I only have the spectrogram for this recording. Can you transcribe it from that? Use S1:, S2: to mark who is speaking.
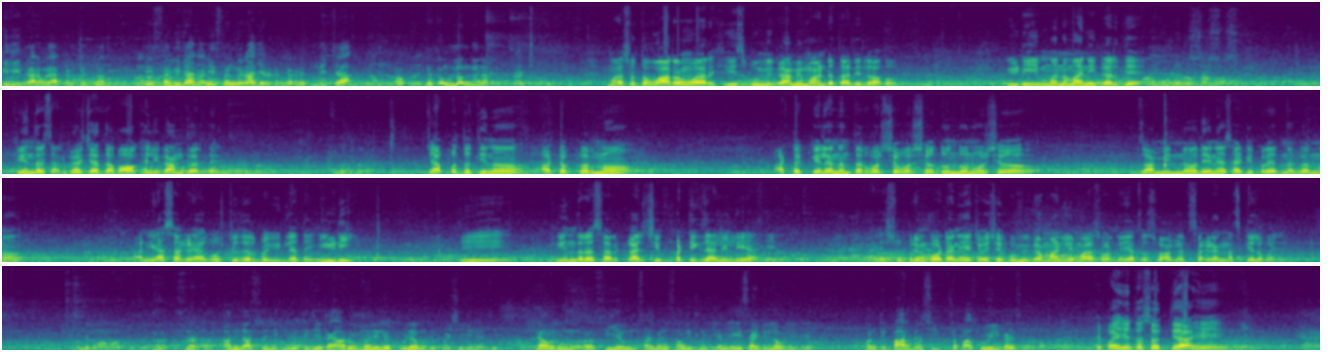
S1: ED जी कारवाया करते ना ते संविधान आणि संघराज्य घटनेच्या त्याचं उल्लंघन आहे.
S2: मला असं वाटतं वारंवार हीच भूमिका आम्ही मांडत आलेलो आहोत. ईडी मनमानी करते. केंद्र सरकारच्या दबावाखाली काम करते. ज्या पद्धतीनं अटक करणं अटक केल्यानंतर वर्ष वर्ष दोन दोन वर्ष जामीन न देण्यासाठी प्रयत्न करणं आणि या सगळ्या गोष्टी जर बघितल्या तर ईडी ही केंद्र सरकारची बटीक झालेली आहे. आणि सुप्रीम कोर्टाने याच्याविषयी भूमिका मांडली. मला असं वाटतं याचं स्वागत सगळ्यांनाच केलं पाहिजे.
S1: सर अंदाज समितीवरती जे काही आरोप झालेले आहेत धुळ्यामध्ये पैसे घेण्याचे त्यावरून सी एम साहेबांनी सांगितलं की आम्ही एस आय टी लावलेली आहे. पण ते पारदर्शी तपास होईल काय संदर्भात?
S2: हे पण हे तर सत्य आहे.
